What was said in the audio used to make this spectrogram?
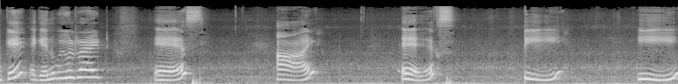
okay again we will write S I X T E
